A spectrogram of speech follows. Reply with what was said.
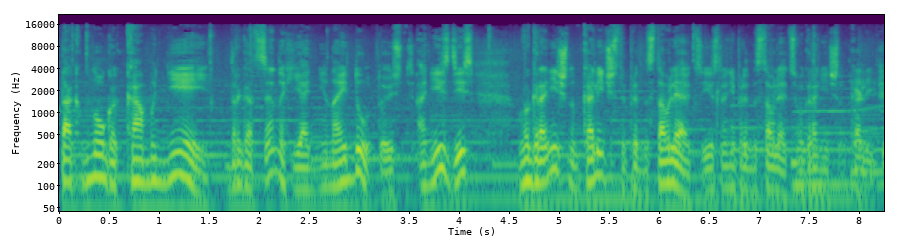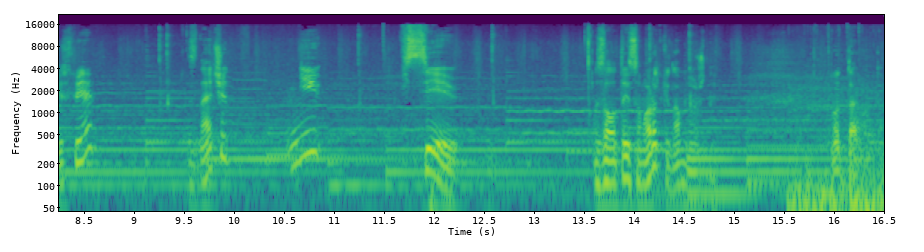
так много камней драгоценных я не найду. То есть они здесь в ограниченном количестве предоставляются. Если они предоставляются в ограниченном количестве, значит не все золотые самородки нам нужны. Вот так вот.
